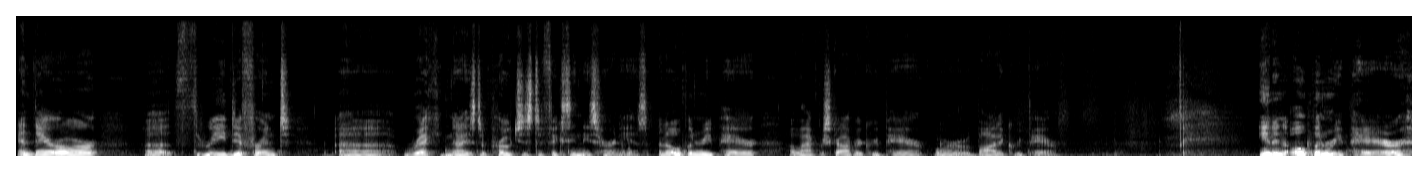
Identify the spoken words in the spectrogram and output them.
And there are uh, three different uh, recognized approaches to fixing these hernias an open repair, a laparoscopic repair, or a robotic repair. In an open repair,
